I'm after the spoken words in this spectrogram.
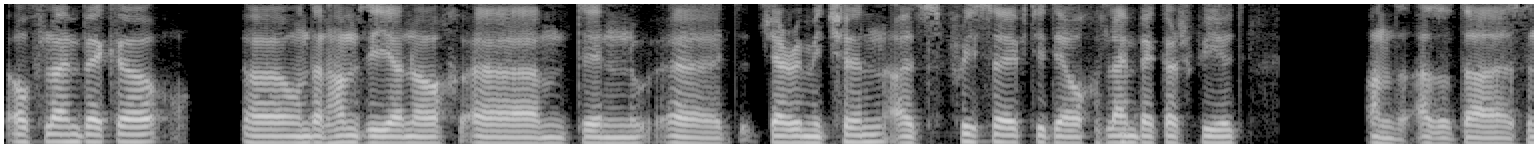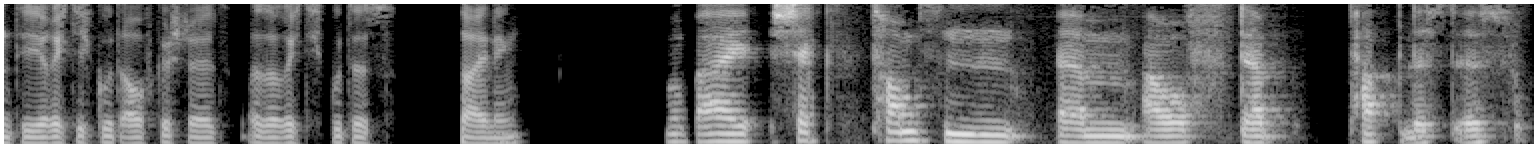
auf Linebacker. Äh, und dann haben sie ja noch ähm, den äh, Jeremy Chin als Free Safety, der auch Linebacker spielt. Und also da sind die richtig gut aufgestellt. Also richtig gutes Signing. Wobei Shaq Thompson ähm, auf der Publist ist.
